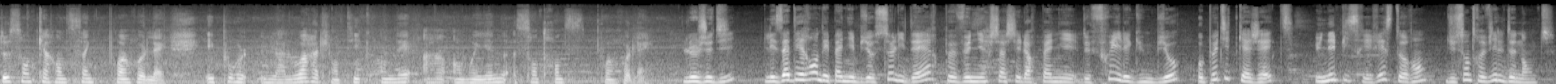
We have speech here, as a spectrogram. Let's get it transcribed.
245 points relais. Et pour la Loire-Atlantique, on est à en moyenne 130 points relais. Le jeudi, les adhérents des paniers bio solidaires peuvent venir chercher leurs paniers de fruits et légumes bio aux Petites Cagettes, une épicerie-restaurant du centre-ville de Nantes.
